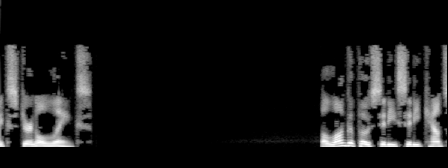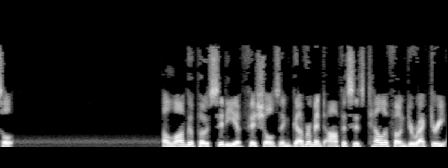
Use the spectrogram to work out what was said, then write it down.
External links. Olongapo City City Council Olongapo City officials and government offices telephone directory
